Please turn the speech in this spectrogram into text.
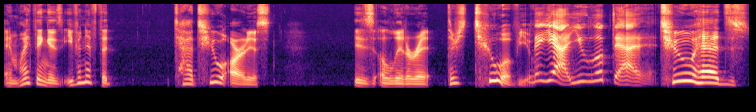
And my thing is, even if the tattoo artist is illiterate, there's two of you, yeah, you looked at it. two heads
